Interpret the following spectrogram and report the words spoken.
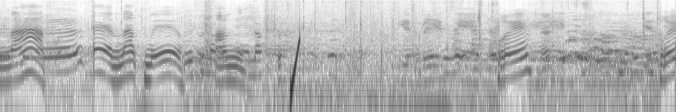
enak, enak Beb. Amin. Pre, pre,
